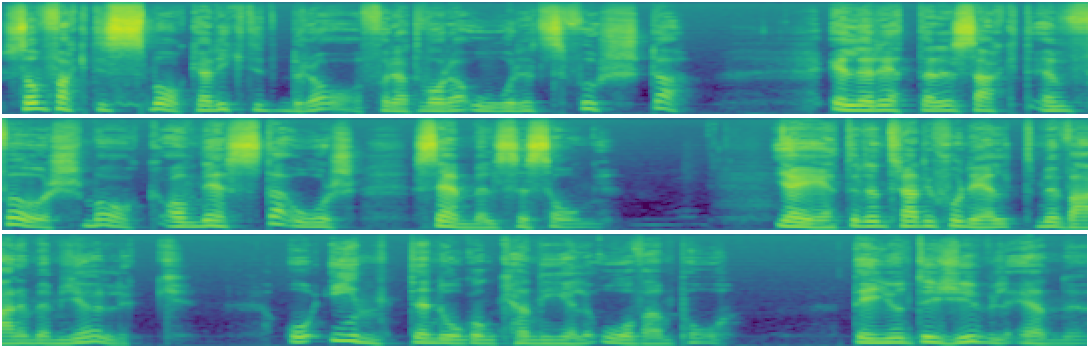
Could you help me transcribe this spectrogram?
som faktiskt smakar riktigt bra för att vara årets första. Eller rättare sagt en försmak av nästa års semmelsäsong. Jag äter den traditionellt med varm mjölk och inte någon kanel ovanpå. Det är ju inte jul ännu.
